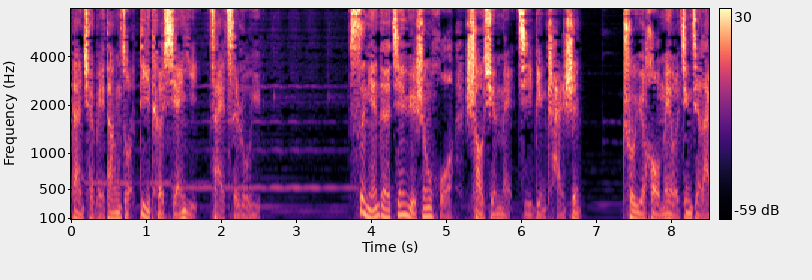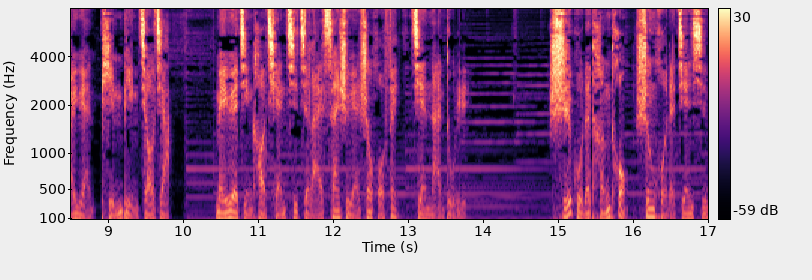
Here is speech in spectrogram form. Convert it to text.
但却被当作地特嫌疑，再次入狱。四年的监狱生活，邵学美疾病缠身，出狱后没有经济来源，贫病交加，每月仅靠前妻寄来三十元生活费，艰难度日。蚀骨的疼痛，生活的艰辛，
